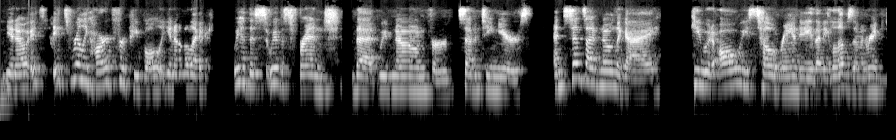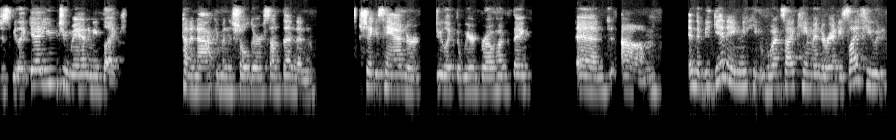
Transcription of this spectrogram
Mm-hmm. You know, it's it's really hard for people, you know, like we had this we have this friend that we've known for 17 years. And since I've known the guy, he would always tell Randy that he loves him and Randy just be like, Yeah, you too, man. And he'd like kind of knock him in the shoulder or something and shake his hand or do like the weird bro hug thing. And um, in the beginning, he, once I came into Randy's life, he would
